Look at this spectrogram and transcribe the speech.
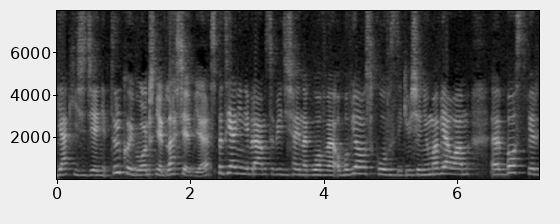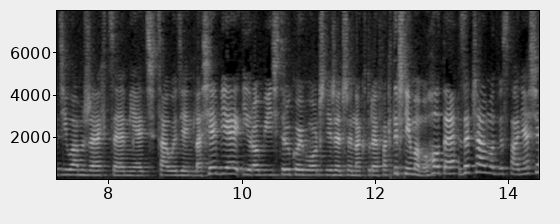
jakiś dzień tylko i wyłącznie dla siebie. Specjalnie nie brałam sobie dzisiaj na głowę obowiązków, z nikim się nie umawiałam, e, bo stwierdziłam, że chcę mieć cały dzień dla siebie i robić tylko i wyłącznie rzeczy, na które faktycznie mam ochotę. Zaczęłam od wyspania się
